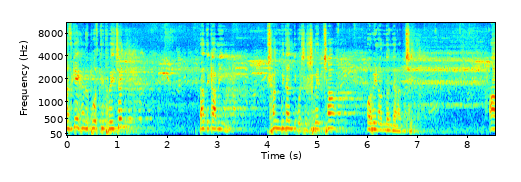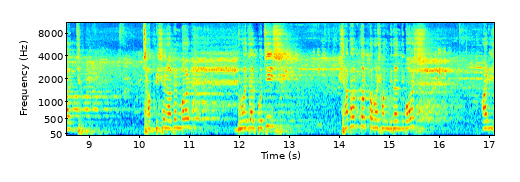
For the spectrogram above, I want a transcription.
আজকে এখানে উপস্থিত হয়েছেন, তাদেরকে আমি সংবিধান দিবসের শুভেচ্ছা, অভিনন্দন জানাচ্ছি। আজ ছাব্বিশে নভেম্বর দু হাজার পঁচিশ সাতাত্তরতম সংবিধান দিবস আর এই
